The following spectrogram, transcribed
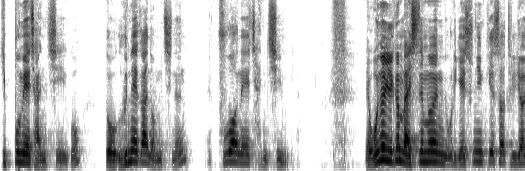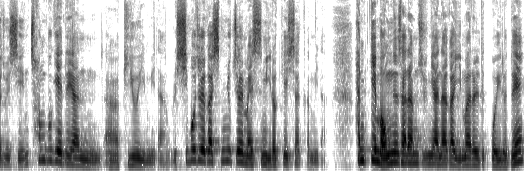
기쁨의 잔치이고 또 은혜가 넘치는 구원의 잔치입니다. 예, 오늘 읽은 말씀은 우리 예수님께서 들려주신 천국에 대한 아, 비유입니다. 우리 15절과 16절 말씀이 이렇게 시작합니다. 함께 먹는 사람 중에 하나가 이 말을 듣고 이르되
